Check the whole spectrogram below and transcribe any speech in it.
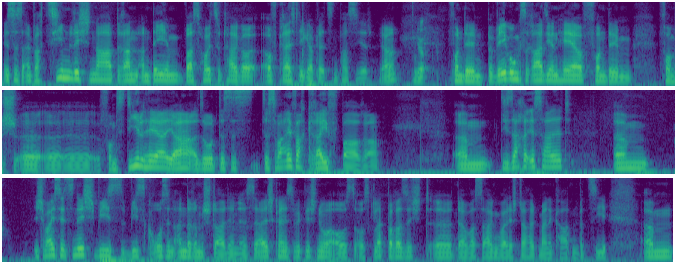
ist es einfach ziemlich nah dran an dem, was heutzutage auf Kreisligaplätzen passiert, ja. Ja. Von den Bewegungsradien her, von dem, vom, äh, äh, vom Stil her, ja, also das ist, das war einfach greifbarer. Ähm, die Sache ist halt, ähm, ich weiß jetzt nicht, wie es groß in anderen Stadien ist. Ja, ich kann jetzt wirklich nur aus, aus Gladbacher Sicht äh, da was sagen, weil ich da halt meine Karten beziehe. Ähm,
